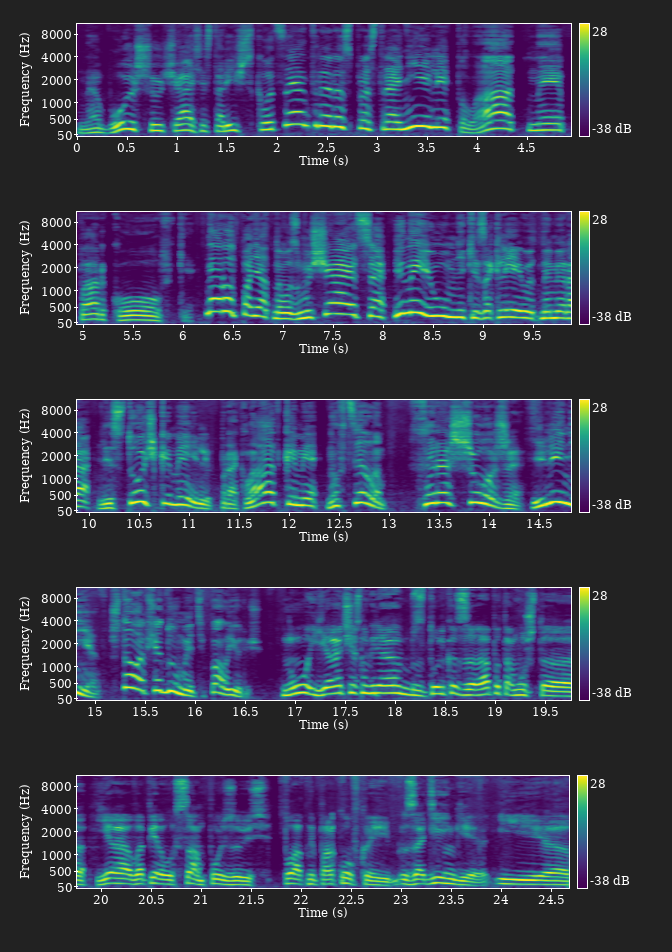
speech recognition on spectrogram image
На большую часть исторического центра распространили платные парковки. Народ, понятно, возмущается, иные умники заклеивают номера листочками или прокладками, но в целом хорошо же или нет? Что вообще думаете, Павел Юрьевич? Ну, я, честно говоря, только за, потому что я, во-первых, сам пользуюсь платной парковкой за деньги и э,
